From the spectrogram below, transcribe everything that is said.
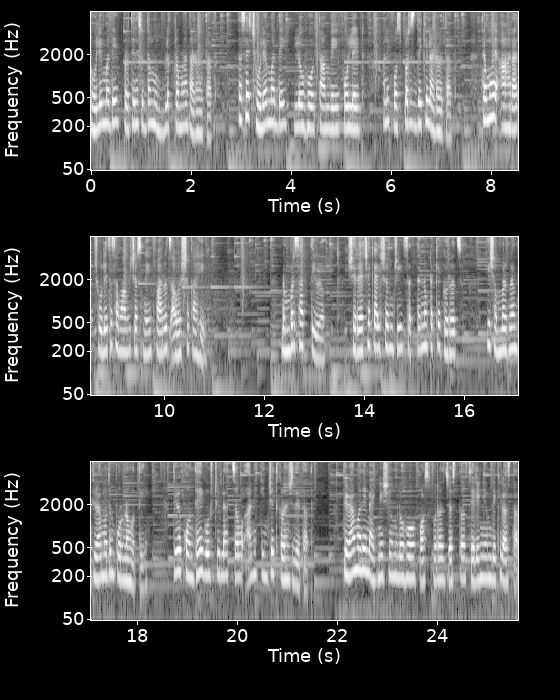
छोलेमध्ये प्रथिनेसुद्धा मुबलक प्रमाणात आढळतात. तसेच छोल्यामध्ये लोह तांबे फोलेट आणि फॉस्फरस देखील आढळतात. त्यामुळे आहारात छोलेचा समावेश असणे फारच आवश्यक आहे. नंबर सात तिळ. शरीराच्या कॅल्शियमची सत्त्याण्णव टक्के गरज ही शंभर ग्रॅम तिळामधून पूर्ण होते. तिळ कोणत्याही गोष्टीला चव आणि किंचित क्रंच देतात. तिळामध्ये मॅग्नेशियम लोह फॉस्फरस जास्त सेलेनियम देखील असतात.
